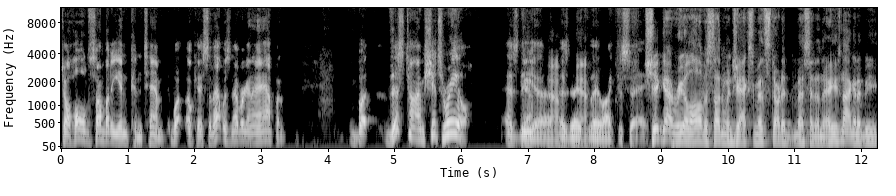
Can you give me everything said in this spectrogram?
to hold somebody in contempt. Well, okay, so that was never going to happen. But this time, shit's real, as the Yeah. uh, Yeah. as they, Yeah. they like to say. shit got real all of a sudden when Jack Smith started messing in there. He's not going to be,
